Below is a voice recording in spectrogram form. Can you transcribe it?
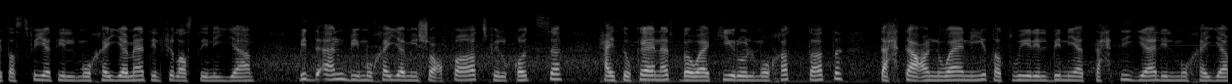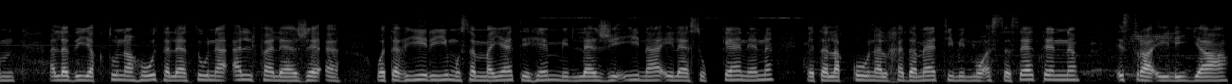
لتصفية المخيمات الفلسطينية. بدءا بمخيم شعفاط في القدس حيث كانت بواكير المخطط تحت عنوان تطوير البنية التحتية للمخيم الذي يقطنه ثلاثون ألف لاجئ وتغيير مسمياتهم من لاجئين إلى سكان يتلقون الخدمات من مؤسسات إسرائيلية.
